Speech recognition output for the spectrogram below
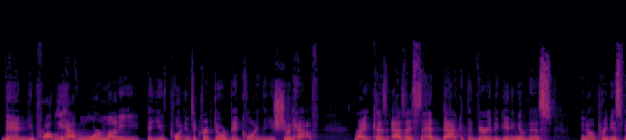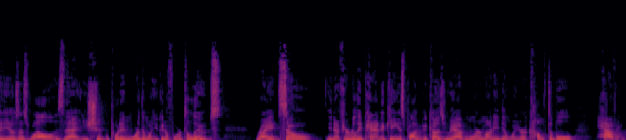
then you probably have more money that you've put into crypto or Bitcoin than you should have, right? Because as I said back at the very beginning of this, you know, previous videos as well, is that you shouldn't put in more than what you can afford to lose, right? So, you know, if you're really panicking, it's probably because you have more money than what you're comfortable having.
